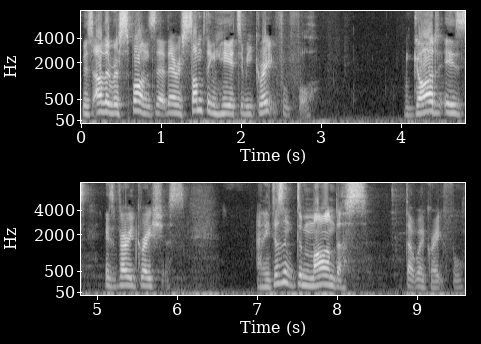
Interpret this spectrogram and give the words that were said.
This other response that there is something here to be grateful for. God is is very gracious. And He doesn't demand us that we're grateful,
